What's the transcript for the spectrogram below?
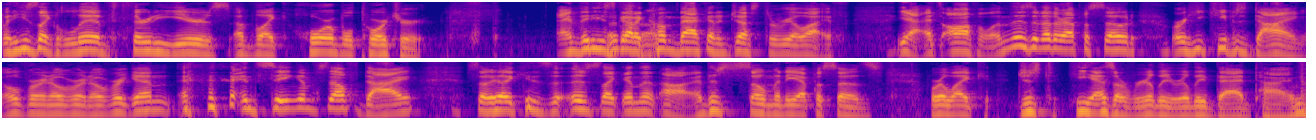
but he's like lived 30 years of like horrible torture and then he's got to come back and adjust to real life. Yeah, it's awful. And there's another episode where he keeps dying over and over and over again, and seeing himself die. So like he's there's like and then ah, there's so many episodes where like just he has a really really bad time.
